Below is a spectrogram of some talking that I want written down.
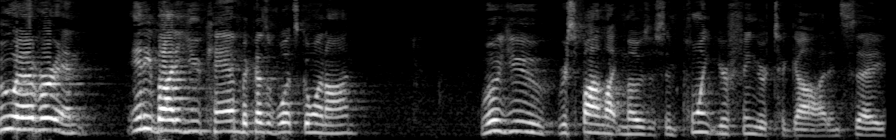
whoever and anybody you can because of what's going on? Will you respond like Moses and point your finger to God and say,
